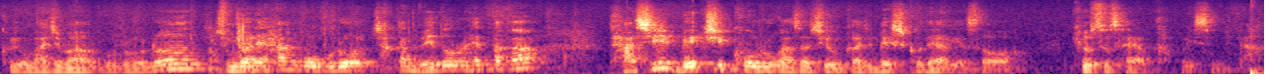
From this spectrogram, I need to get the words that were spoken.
그리고 마지막으로는 중간에 한국으로 잠깐 외도를 했다가 다시 멕시코로 가서 지금까지 멕시코 대학에서 교수 사역하고 있습니다.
